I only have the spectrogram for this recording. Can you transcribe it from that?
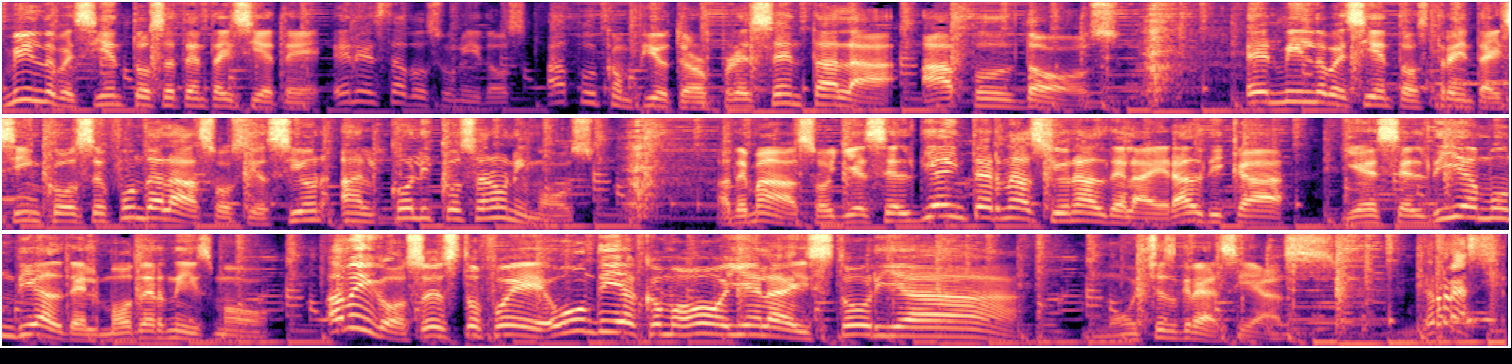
1977. En Estados Unidos, Apple Computer presenta la Apple II. En 1935 se funda la Asociación Alcohólicos Anónimos. Además, hoy es el Día Internacional de la Heráldica y es el Día Mundial del Modernismo. Amigos, esto fue un día como hoy en la historia. Muchas gracias. Gracias.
